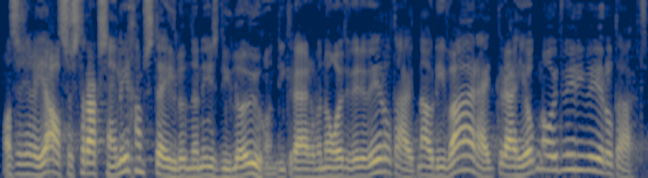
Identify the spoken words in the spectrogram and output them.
Want ze zeggen, ja, als ze straks zijn lichaam stelen, dan is die leugen, die krijgen we nooit weer de wereld uit. Nou, die waarheid krijg je ook nooit weer die wereld uit.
